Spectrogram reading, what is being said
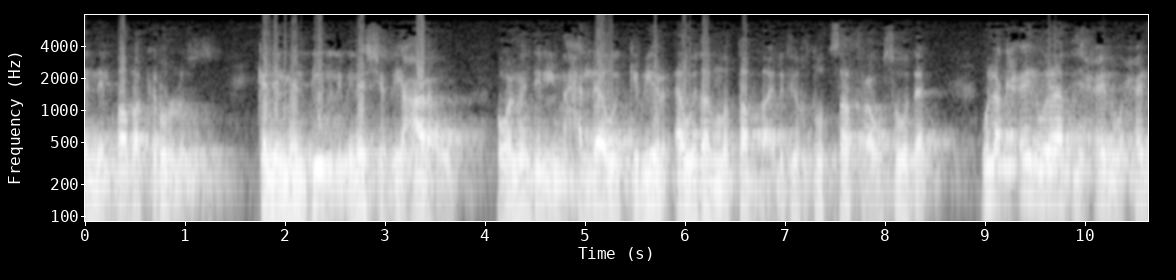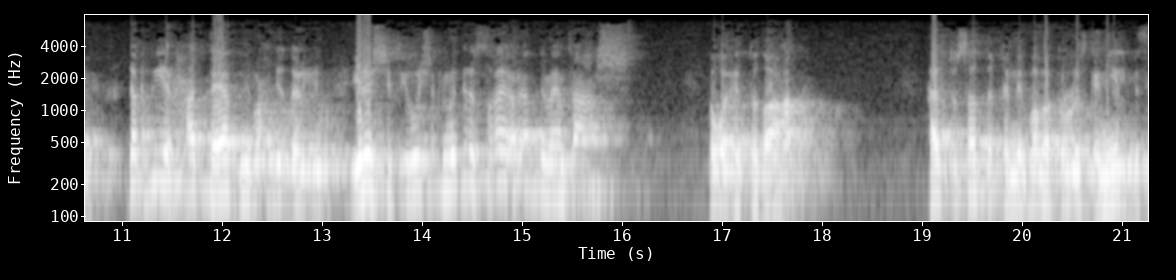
إن البابا كيرلس كان المنديل اللي بينشف بيه عرقه هو المنديل المحلاوي الكبير قوي ده المطبق اللي فيه خطوط صفرة وسودة. يقول لك حلو يا ابني حلو حلو. ده كبير حتى يا ابني الواحد يقدر ينشف فيه وشك المنديل الصغير يا ابني ما ينفعش. هو اتضاع هل تصدق إن البابا كرولوس كان يلبس.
